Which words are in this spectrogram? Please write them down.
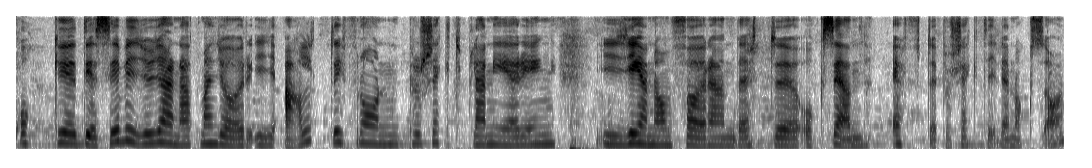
Och eh, det ser vi ju gärna att man gör i allt ifrån projektplanering, i genomförandet eh, och sen efter projekttiden också.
